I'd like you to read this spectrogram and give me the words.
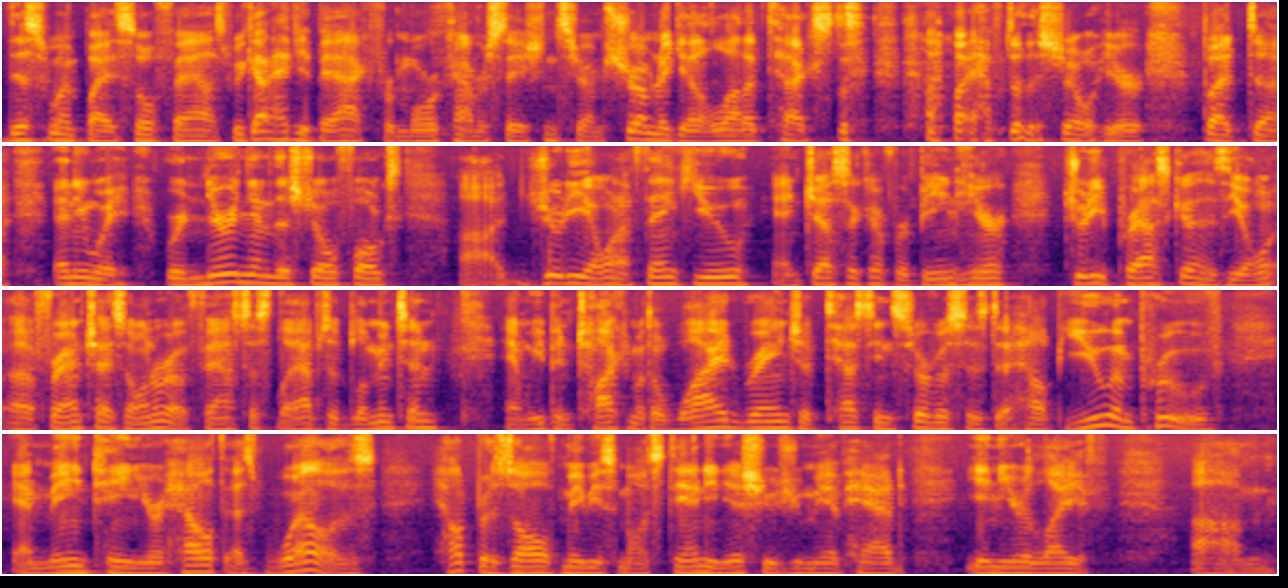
This went by so fast. We got to have you back for more conversations here. I'm sure I'm going to get a lot of texts after the show here. But uh, anyway, we're nearing the end of the show, folks. Uh, Judy, I want to thank you and Jessica for being here. Judy Praska is the uh, franchise owner of Fastest Labs of Bloomington. And we've been talking about a wide range of testing services to help you improve and maintain your health as well as help resolve maybe some outstanding issues you may have had in your life. Um,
